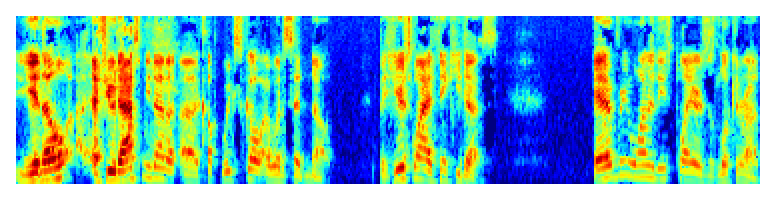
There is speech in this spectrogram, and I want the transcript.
you know, if you'd asked me that a, a couple weeks ago, I would have said no. But here's why I think he does. Every one of these players is looking around.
